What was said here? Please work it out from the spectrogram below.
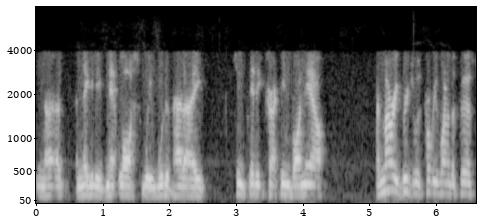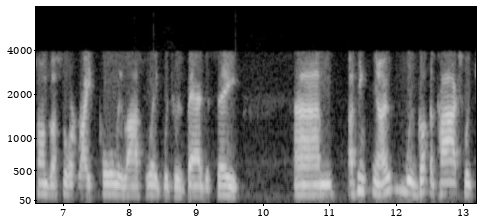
know a, negative net loss, we would have had a synthetic track in by now. And Murray Bridge was probably one of the first times I saw it race poorly last week, which was bad to see. Um, I think, you know, we've got the parks, which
